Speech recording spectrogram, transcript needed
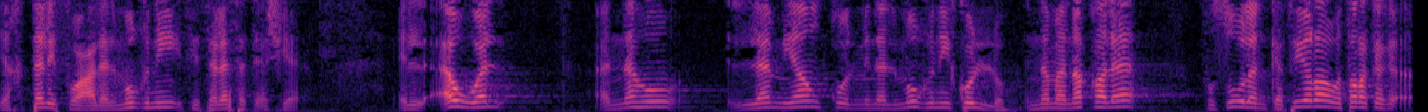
يختلف على المغني في ثلاثة أشياء. الأول أنه لم ينقل من المغني كله إنما نقل فصولا كثيرة وترك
